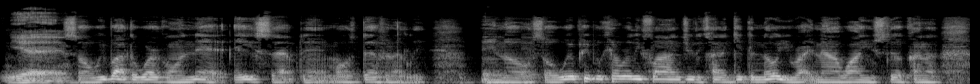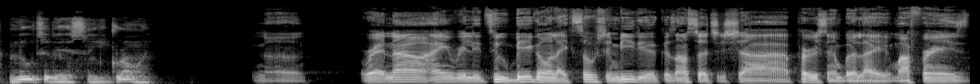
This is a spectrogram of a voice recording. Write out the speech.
yeah, So we about to work on that ASAP then, most definitely. You know, so where people can really find you to kind of get to know you right now while you still kind of new to this and you're growing. Nah, right now I ain't really too big on like social media because I'm such a shy person. But like my friends,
